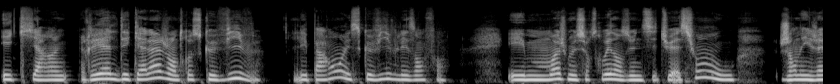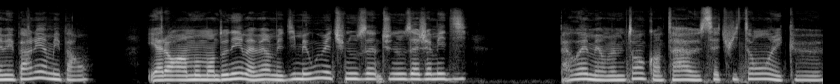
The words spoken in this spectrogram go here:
et qu'il y a un réel décalage entre ce que vivent les parents et ce que vivent les enfants. Et moi, je me suis retrouvée dans une situation où j'en ai jamais parlé à mes parents. Et alors, à un moment donné, ma mère me dit Mais oui, mais tu nous, tu nous as jamais dit. Bah ouais, mais en même temps, quand t'as 7-8 euh, ans et que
